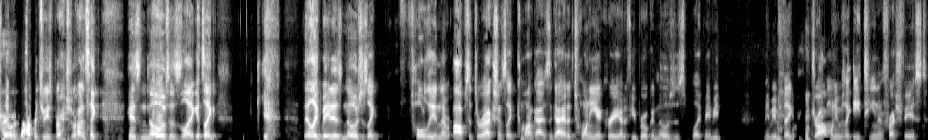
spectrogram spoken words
but it was not Patrice Bergeron. It's like his nose is like it's like they like made his nose just like totally in the opposite direction. It's like, come on, guys. The guy had a 20 year career, had a few broken noses. Like maybe, maybe like dropped when he was like 18 and fresh faced.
